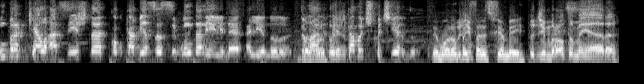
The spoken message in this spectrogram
um branquelo racista como cabeça segunda nele, né? Ali no, do lado. Então eles ficavam discutindo. Demorou O pra de- gente fazer esse filme aí. O Jim Brown também era.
